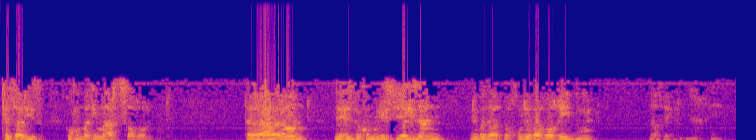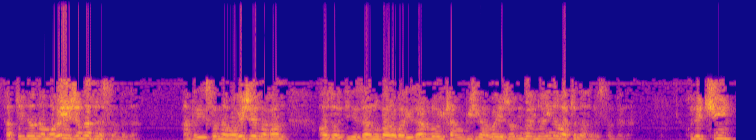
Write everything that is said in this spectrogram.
تزاریزم حکومتی مرد سالار بود. در رهبران حزب کمونیست یک زن نباید به خوره و واقعی بود. نخیر حتی اینا نمایشش هم نتونستن بدن. امپریستان نمایش لقل آزادی زن و برابری زن رو کم و بیش گربای اجرا می‌کنن اینا این هم حتی نتونستن بدن. خود چین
